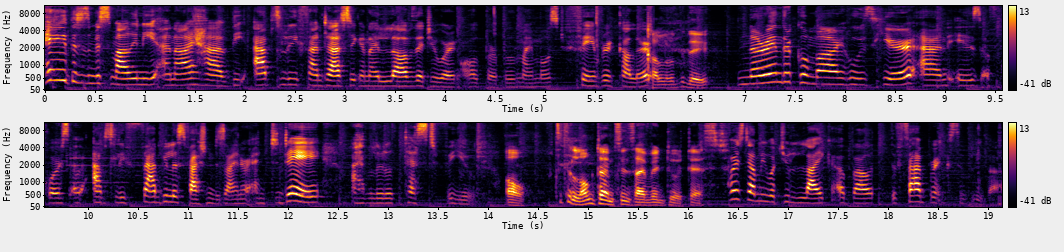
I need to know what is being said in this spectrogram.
Hey, this is Miss Malini, and I have the absolutely fantastic, and I love that you're wearing all purple, my most favorite color. Color of the day. Narendra Kumar, who is here and is, of course, an absolutely fabulous fashion designer. And today, I have a little test for you. Oh, it's a long time since I went to a test. First, tell me what you like about the fabrics of Liva.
